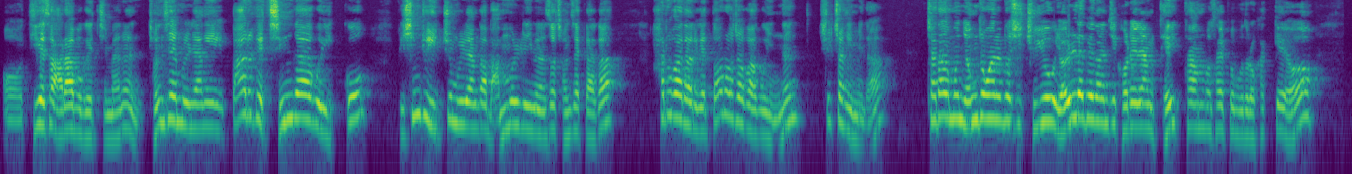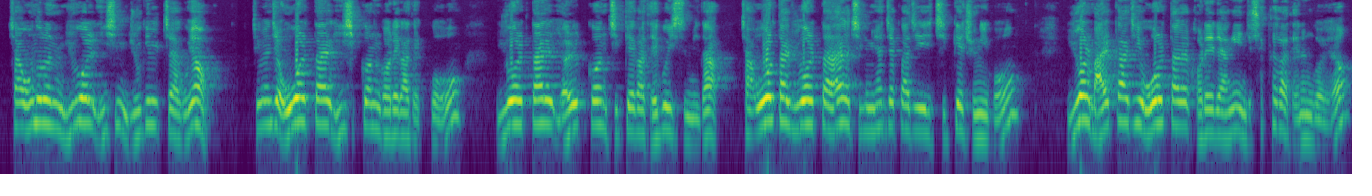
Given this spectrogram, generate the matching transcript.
어, 뒤에서 알아보겠지만은 전세 물량이 빠르게 증가하고 있고 신규 입주 물량과 맞물리면서 전세가가 하루가 다르게 떨어져 가고 있는 실정입니다. 자 다음은 영종하늘도시 주요 14개 단지 거래량 데이터 한번 살펴보도록 할게요. 자 오늘은 6월 26일자고요. 지금 현재 5월달 20건 거래가 됐고 6월달 10건 집계가 되고 있습니다. 자 5월달 6월달 지금 현재까지 집계 중이고 6월 말까지 5월달 거래량이 이제 체크가 되는 거예요.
